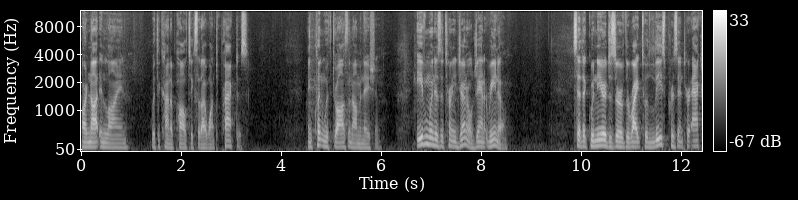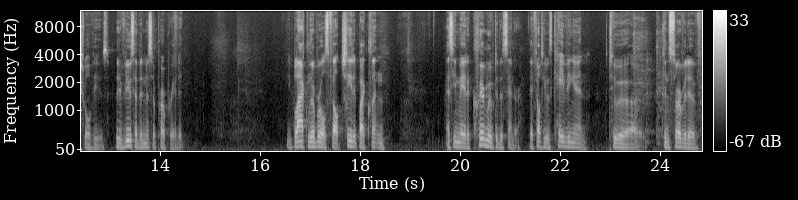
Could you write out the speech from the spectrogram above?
are not in line with the kind of politics that I want to practice. And Clinton withdraws the nomination. Even when his Attorney General, Janet Reno, said that Guinier deserved the right to at least present her actual views. The views had been misappropriated. The black liberals felt cheated by Clinton as he made a clear move to the center. They felt he was caving in to uh, conservative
